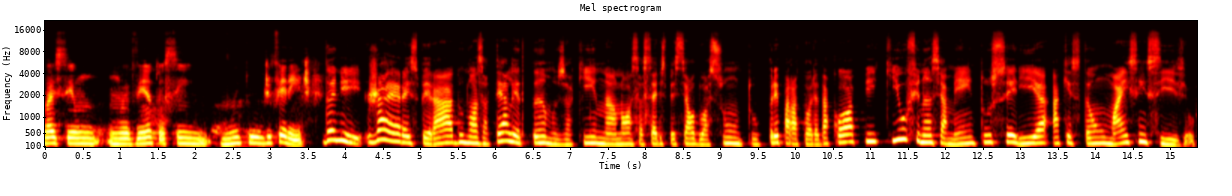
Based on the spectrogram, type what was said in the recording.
vai ser um, um evento assim muito diferente. Dani, já era esperado, nós até alertamos aqui na nossa série especial do assunto preparatória da COP que o financiamento seria a questão mais sensível.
